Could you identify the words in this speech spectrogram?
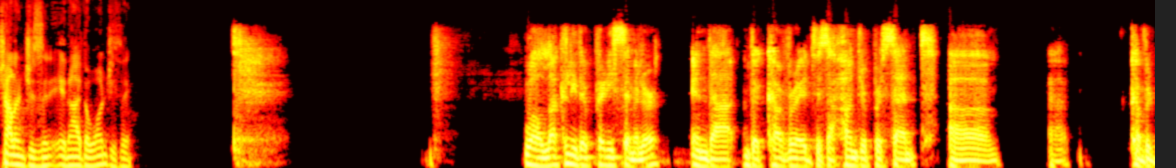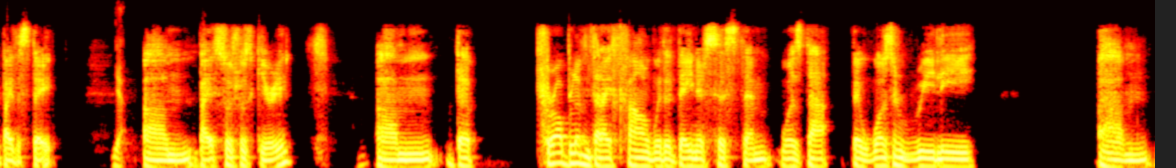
challenges in, in either one? Do you think? Well, luckily they're pretty similar in that the coverage is 100% um, uh, covered by the state, yeah, um, by Social Security. Um, the problem that I found with the Danish system was that there wasn't really, um,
